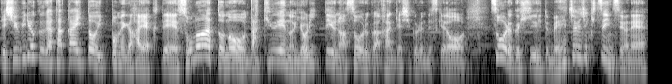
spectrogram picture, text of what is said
で、守備力が高いと一歩目が速くて、その後の打球への寄りっていうのは走力が関係してくるんですけど、走力低いとめちゃめちゃきついんですよね。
